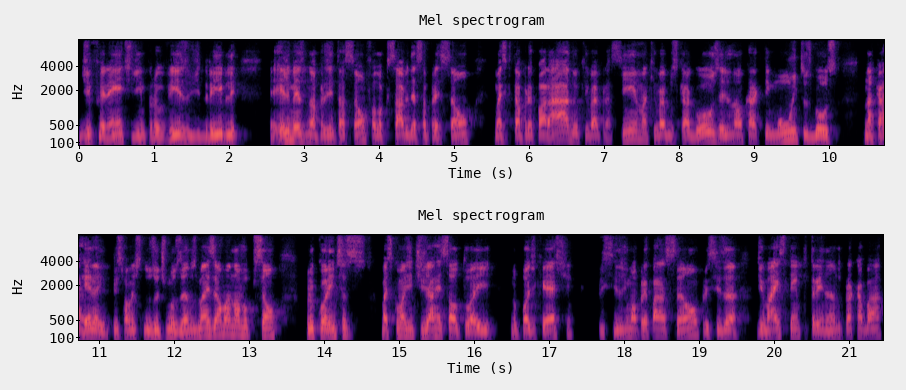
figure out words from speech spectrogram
diferente, de improviso, de drible. Ele mesmo na apresentação falou que sabe dessa pressão, mas que está preparado, que vai para cima, que vai buscar gols. Ele não é um cara que tem muitos gols na carreira, principalmente nos últimos anos, mas é uma nova opção para o Corinthians. Mas como a gente já ressaltou aí no podcast, precisa de uma preparação, precisa de mais tempo treinando para acabar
